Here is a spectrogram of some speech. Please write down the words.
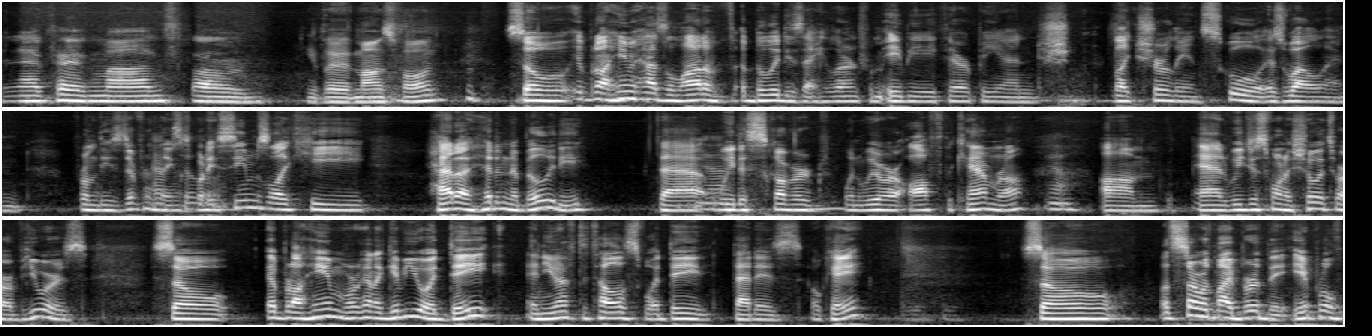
And I played mom's phone. You play with mom's phone? So Ibrahim has a lot of abilities that he learned from ABA therapy and sh- like Shirley in school as well, and from these different things. But Absolutely. it seems like he had a hidden ability that we discovered when we were off the camera, Yeah. um, and we just want to show it to our viewers. So Ibrahim, we're gonna give you a date, and you have to tell us what date that is. Okay? So let's start with my birthday, April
